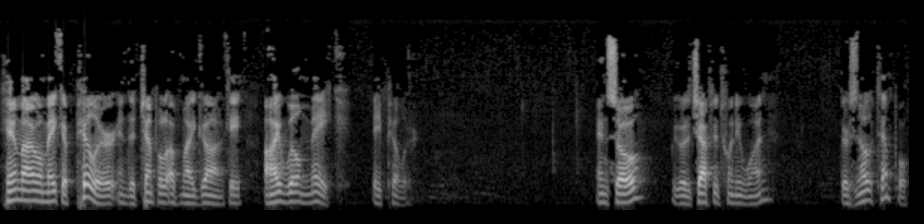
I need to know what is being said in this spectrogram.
him I will make a pillar in the temple of my God. Okay, I will make a pillar. And so, we go to chapter 21. There's no temple.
